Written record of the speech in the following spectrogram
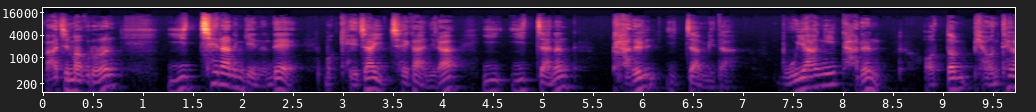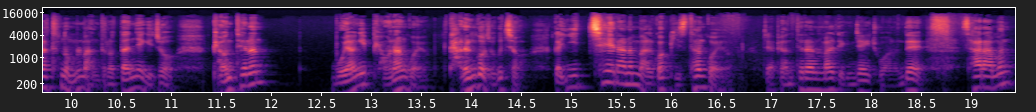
마지막으로는 이체라는 게 있는데 뭐 계좌 이체가 아니라 이 이자는 다를 이자입니다. 모양이 다른 어떤 변태 같은 놈을 만들었다는 얘기죠. 변태는 모양이 변한 거예요. 다른 거죠. 그렇죠? 그러니까 이체라는 말과 비슷한 거예요. 제가 변태라는 말 굉장히 좋아하는데 사람은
